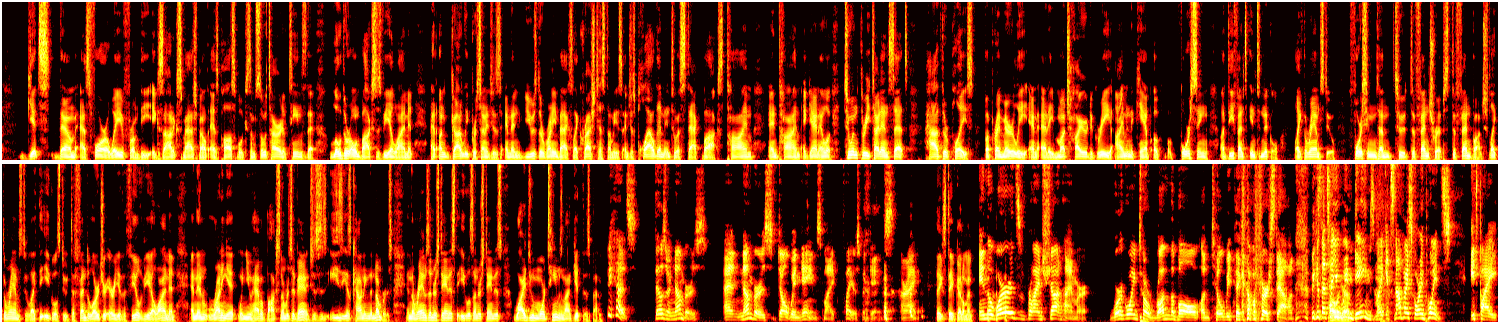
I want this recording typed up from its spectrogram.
gets them as far away from the exotic smash mouth as possible because I'm so tired of teams that load their own boxes via alignment at ungodly percentages and then use their running backs like crash test dummies and just plow them into a stacked box time and time again. And look, two and three tight end sets have their place, but primarily and at a much higher degree, I'm in the camp of forcing a defense into nickel like the Rams do forcing them to defend trips, defend bunch like the Rams do, like the Eagles do, defend a larger area of the field via alignment, and then running it when you have a box numbers advantage. It's as easy as counting the numbers. And the Rams understand this, the Eagles understand this. Why do more teams not get this, Ben? Because those are numbers. And numbers don't win games, Mike. Players win games. all right? Thanks, Dave Gettleman. In the words of Brian Schottenheimer, we're going to run the ball until we pick up a first down. Because that's how oh, you win games, Mike. It's not by scoring points. It's by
